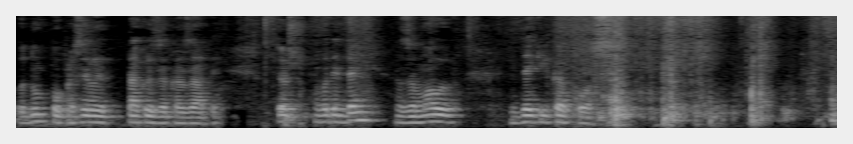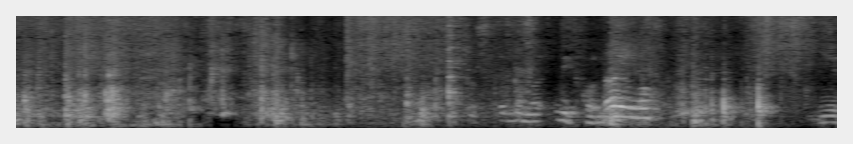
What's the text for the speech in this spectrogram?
Одну попросили також заказати. Тож в один день замовив декілька кос. Тож, відкладаємо і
